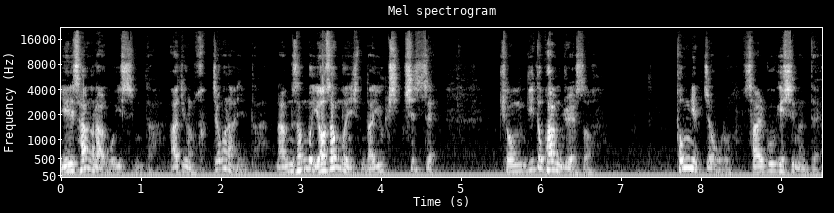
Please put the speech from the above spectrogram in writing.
예상을 하고 있습니다. 아직은 확정은 아닙니다. 남성분, 여성분이십니다. 67세. 경기도 광주에서 독립적으로 살고 계시는데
